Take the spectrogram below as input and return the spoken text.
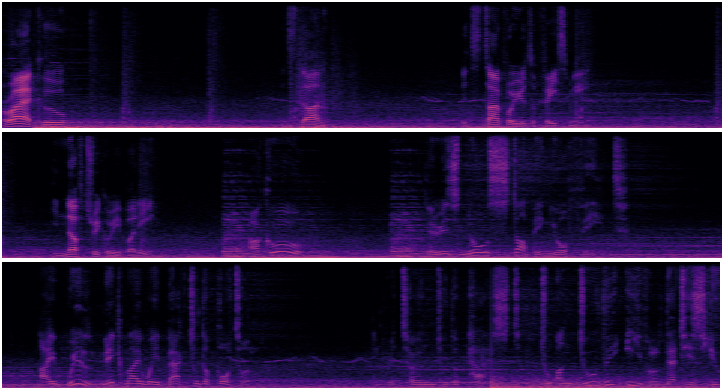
Alright, Aku. It's done. It's time for you to face me. Enough trickery, buddy. Aku, there is no stopping your fate. I will make my way back to the portal return to the past to undo the evil that is you.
